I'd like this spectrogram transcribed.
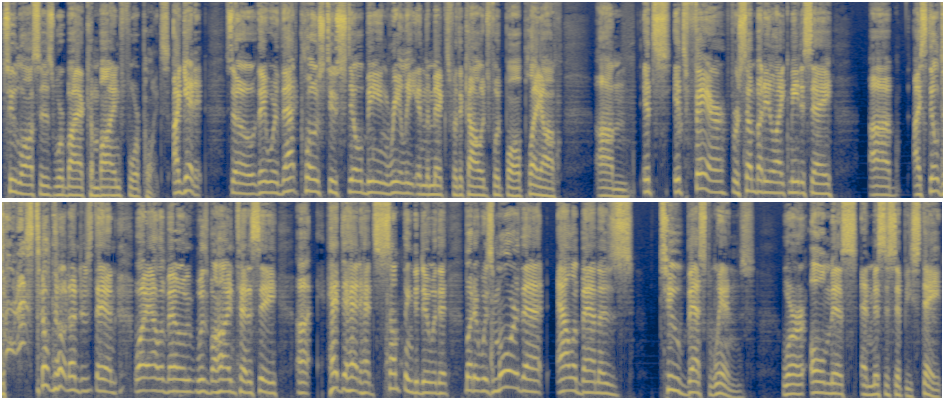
two losses were by a combined four points. I get it. So they were that close to still being really in the mix for the college football playoff. Um, it's it's fair for somebody like me to say, uh, I still don't, still don't understand why Alabama was behind Tennessee. Head to head had something to do with it, but it was more that Alabama's two best wins were Ole Miss and Mississippi State,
